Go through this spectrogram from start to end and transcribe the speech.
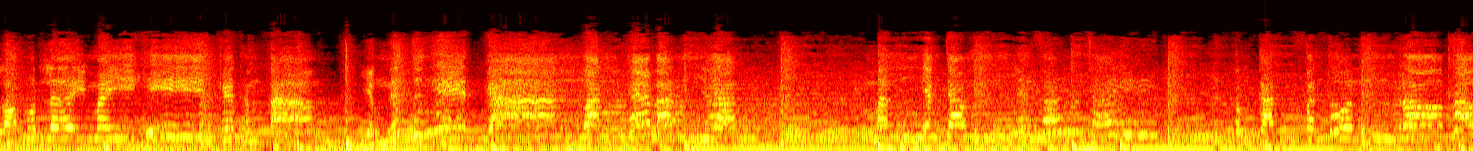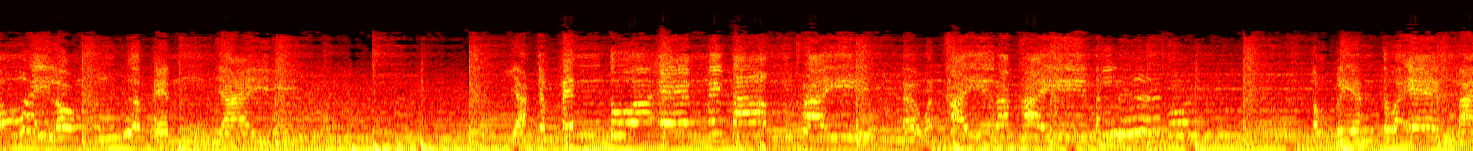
หลอกหมดเลยไม่คิดแค่ทำตาม ยังนึกถึงเหตุการณ์วันแพ้บัญญัติมันยังจำยังฝังใจ ต้องกัดฟันทนรอเขาให้ลงเพื่อเป็นใหญ่ อยากจะเป็นตัวเองไม่ตามใคร แต่ว่าไทยรักไทยมันเลือทนต้อง เปลี่ยนตัวเองใหม่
